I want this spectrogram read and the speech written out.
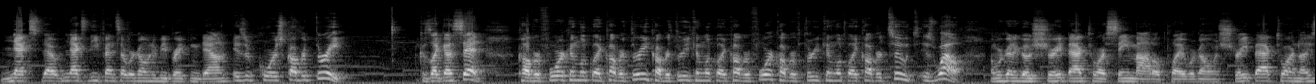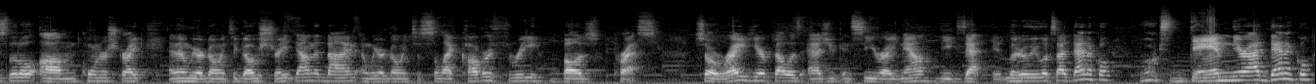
Next, that next defense that we're going to be breaking down is of course cover three. Because like I said, cover 4 can look like cover 3, cover 3 can look like cover 4, cover 3 can look like cover 2 as well. And we're going to go straight back to our same model play. We're going straight back to our nice little um, corner strike. And then we are going to go straight down the dime and we are going to select cover 3 buzz press. So right here, fellas, as you can see right now, the exact, it literally looks identical. Looks damn near identical.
